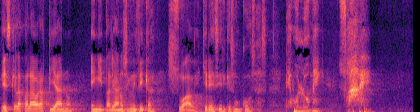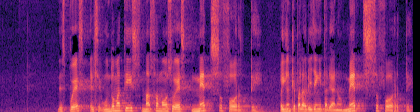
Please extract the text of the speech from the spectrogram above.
Es que la palabra piano en italiano significa suave, quiere decir que son cosas de volumen suave. Después, el segundo matiz más famoso es mezzo forte. Oigan qué palabrilla en italiano, mezzo forte.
